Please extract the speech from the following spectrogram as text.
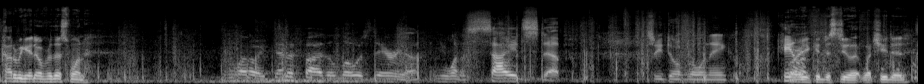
How do we get over this one? You want to identify the lowest area. and You want to sidestep so you don't roll an ankle. Or you could just do it what you did.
